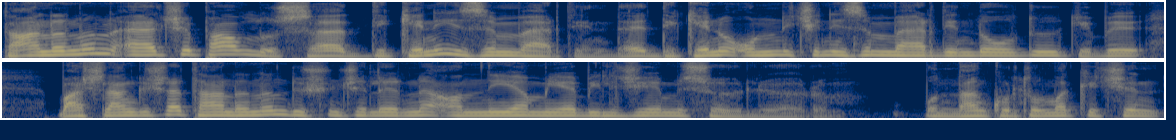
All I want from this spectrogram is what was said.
Tanrı'nın elçi Pavlus'a dikeni izin verdiğinde, dikeni onun için izin verdiğinde olduğu gibi başlangıçta Tanrı'nın düşüncelerini anlayamayabileceğimi söylüyorum. Bundan kurtulmak için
